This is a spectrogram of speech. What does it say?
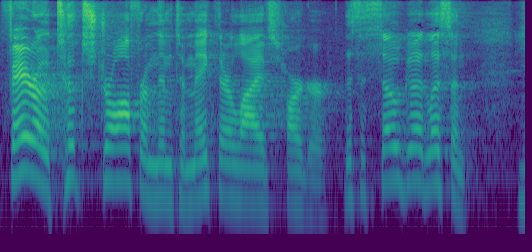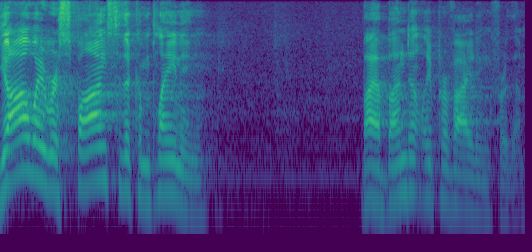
Pharaoh took straw from them to make their lives harder. This is so good. Listen, Yahweh responds to the complaining by abundantly providing for them.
